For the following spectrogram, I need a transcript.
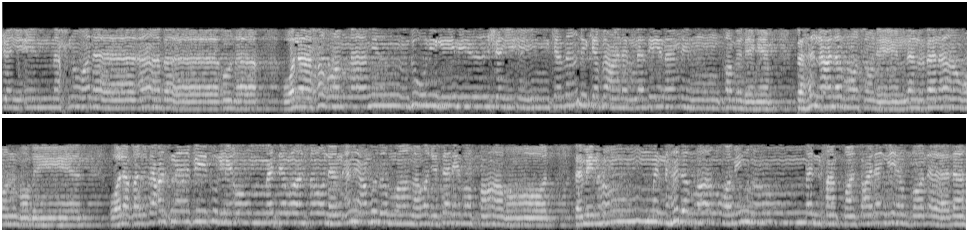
شيء نحن ولا آباؤنا ولا حرمنا من شيء كذلك فعل الذين من قبلهم فهل على الرسل إلا البلاغ المبين؟ ولقد بعثنا في كل أمة رسولا أن يعبدوا الله واجتنبوا الطاغوت فمنهم من هدى الله ومنهم من حقت عليه الضلالة.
